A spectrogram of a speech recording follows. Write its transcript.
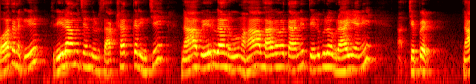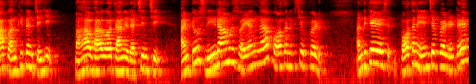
పోతనకి శ్రీరామచంద్రుడు సాక్షాత్కరించి నా పేరుగా నువ్వు మహాభాగవతాన్ని తెలుగులో వ్రాయి అని చెప్పాడు. నాకు అంకితం చెయ్యి. మహాభాగవతాన్ని రచించి అంటూ శ్రీరాముడు స్వయంగా పోతనికి చెప్పాడు. అందుకే పోతన ఏం చెప్పాడంటే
